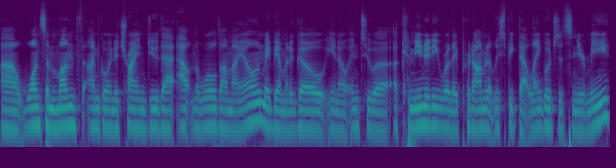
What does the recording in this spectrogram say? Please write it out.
Uh, once a month, I'm going to try and do that out in the world on my own. Maybe I'm going to go, you know, into a, a community where they predominantly speak that language that's near me,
